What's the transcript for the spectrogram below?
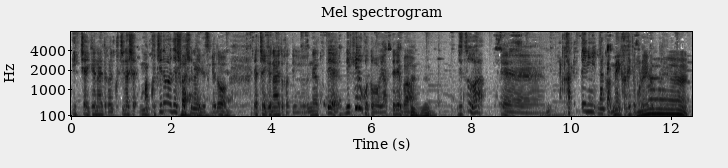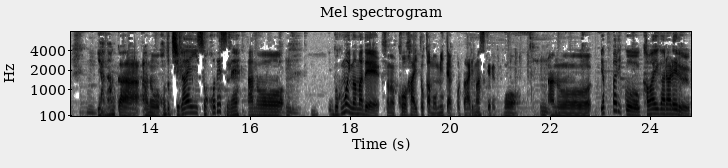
言っちゃいけないとか、口出し、まあ口では出しはしないですけど、やっちゃいけないとかっていうなくて、できることをやってれば、うん実は、えー、勝手になんか目かけてもうらえるみたいな。ん。うんいや、なんか、あの、本当違いそこですね。あの、うん僕も今までその後輩とかも見たことありますけれども、うん。あのーやっぱりこう、可愛がられる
